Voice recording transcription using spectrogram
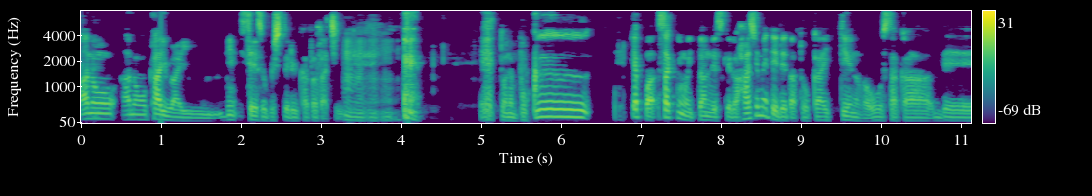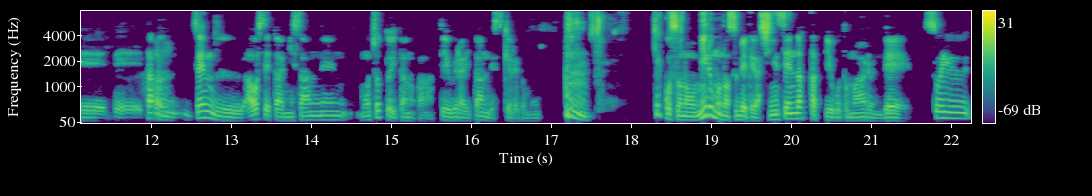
あ、あの、あの、界隈に生息してる方たち。うんうんうんえっとね、僕、やっぱさっきも言ったんですけど、初めて出た都会っていうのが大阪で、で、多分全部合わせた2、3年、もうちょっといたのかなっていうぐらいいたんですけれども、結構その見るものすべてが新鮮だったっていうこともあるんで、そういう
